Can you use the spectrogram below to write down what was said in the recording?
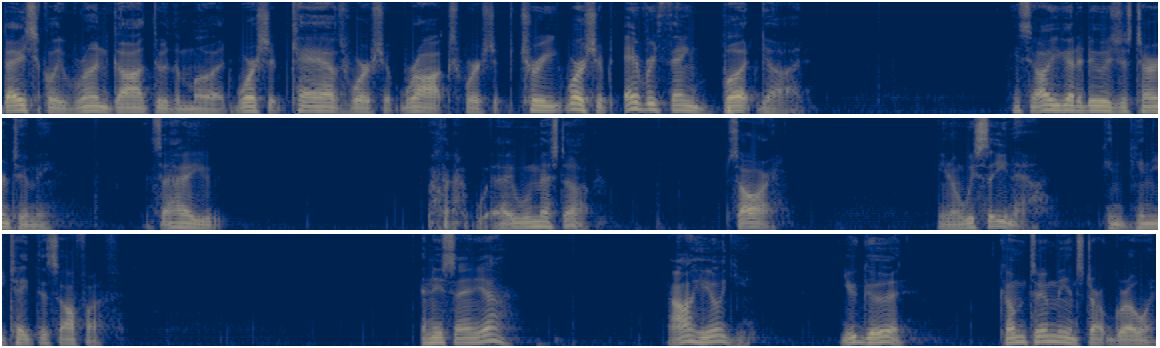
basically run God through the mud. Worship calves, worship rocks, worship tree, worshiped everything but God. He said, All you got to do is just turn to me. and Say, hey, hey, we messed up. Sorry. You know, we see now. Can can you take this off us? And he's saying, Yeah, I'll heal you. You're good. Come to me and start growing.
